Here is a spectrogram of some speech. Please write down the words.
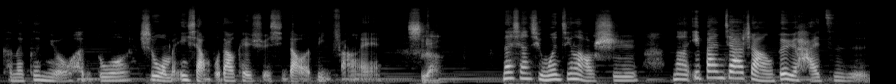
可能更有很多是我们意想不到可以学习到的地方。哎，是啊。那想请问金老师，那一般家长对于孩子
